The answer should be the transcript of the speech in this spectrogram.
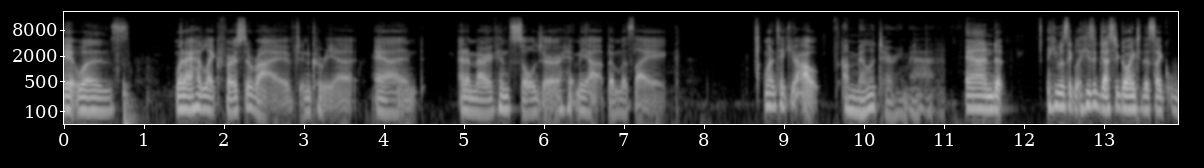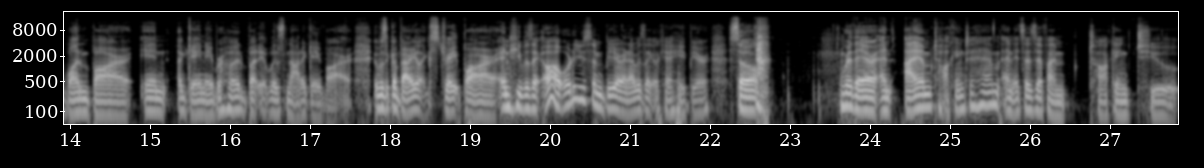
It was when I had like first arrived in Korea and an American soldier hit me up and was like, I want to take you out. A military man. And he was like he suggested going to this like one bar in a gay neighborhood, but it was not a gay bar. It was like a very like straight bar. And he was like, Oh, I'll order you some beer. And I was like, Okay, I hate beer. So we're there and I am talking to him and it's as if I'm talking to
